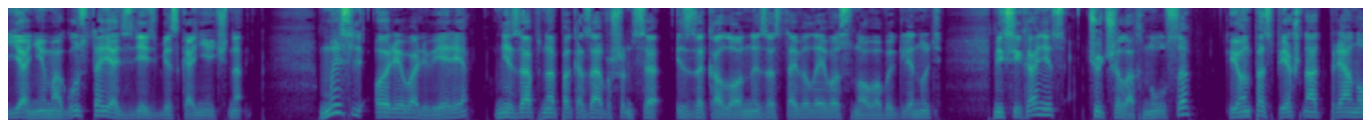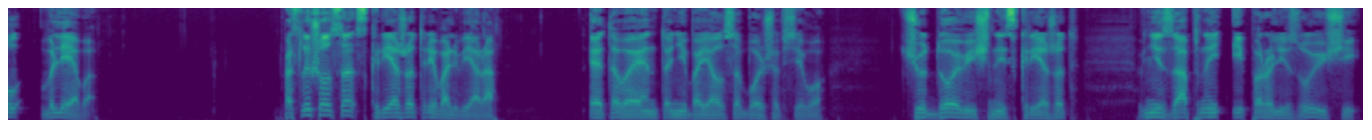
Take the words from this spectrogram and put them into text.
«Я не могу стоять здесь бесконечно». Мысль о револьвере внезапно показавшимся из-за колонны, заставила его снова выглянуть. Мексиканец чуть шелохнулся, и он поспешно отпрянул влево. Послышался скрежет револьвера. Этого Энтони боялся больше всего. Чудовищный скрежет, внезапный и парализующий,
